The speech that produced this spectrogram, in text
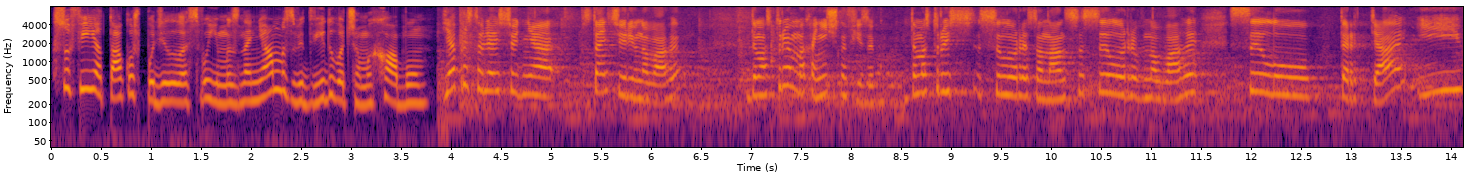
Софія також поділилася своїми знаннями з відвідувачами хабу. Я представляю сьогодні станцію рівноваги, демонструю механічну фізику. Демонструю силу резонансу, силу рівноваги, силу тертя і,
